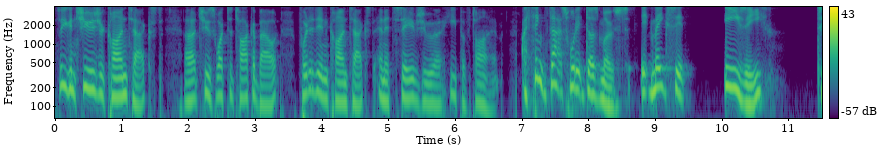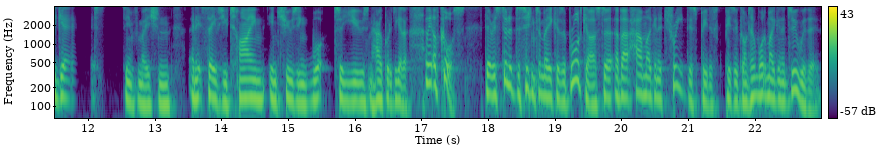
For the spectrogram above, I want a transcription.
So you can choose your context, uh, choose what to talk about, put it in context, and it saves you a heap of time. I think that's what it does most. It makes it easy to get the information and it saves you time in choosing what to use and how to put it together. I mean, of course, there is still a decision to make as a broadcaster about how am I going to treat this piece of content? What am I going to do with it?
